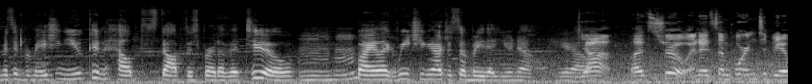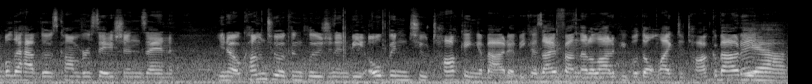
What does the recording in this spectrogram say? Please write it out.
misinformation, you can help stop the spread of it too by like reaching out to somebody that you know. You know. Mm-hmm. Yeah, that's true. And it's important to be able to have those conversations and, you know, come to a conclusion and be open to talking about it because I found that a lot of people don't like to talk about it. Yeah.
